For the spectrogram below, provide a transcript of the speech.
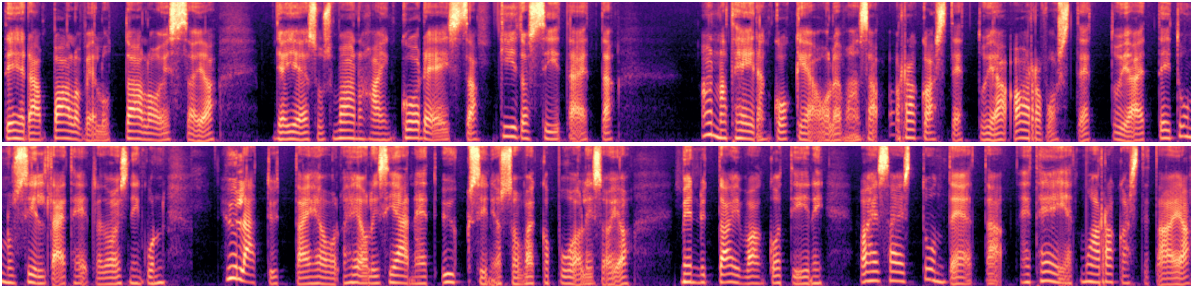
tehdään palvelutaloissa ja, ja Jeesus vanhain kodeissa. Kiitos siitä, että annat heidän kokea olevansa rakastettuja ja arvostettuja, ettei tunnu siltä, että heitä olisi niin kuin hylätty tai he, he olisi jääneet yksin, jos on vaikka puoliso jo mennyt taivaan kotiin, niin vaan he saisi tuntea, että, että hei, että mua rakastetaan ja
